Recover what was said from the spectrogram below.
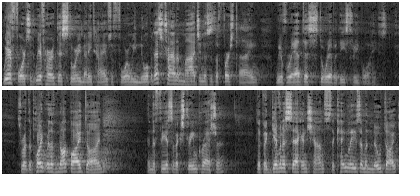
we're fortunate. We have heard this story many times before and we know it, but let's try and imagine this is the first time we have read this story about these three boys. So we're at the point where they've not bowed down in the face of extreme pressure. They've been given a second chance. The king leaves them in no doubt.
